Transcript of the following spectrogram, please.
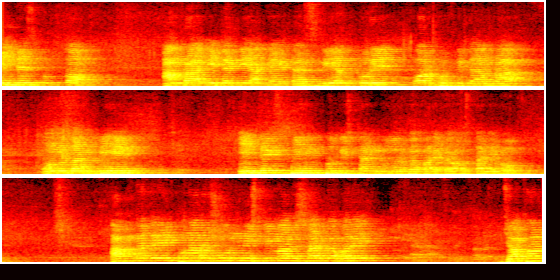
ইন্ডেক্সভুক্ত আমরা এটাকে আগে একটা সিরিয়াল করে পরবর্তীতে আমরা অনুদানবিহীন ইন্ডেক্সবিহীন প্রতিষ্ঠানগুলোর ব্যাপারে ব্যবস্থা নেব। আপনাদের এই পনেরোশো উনিশটি মাদ্রাসার ব্যাপারে যখন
